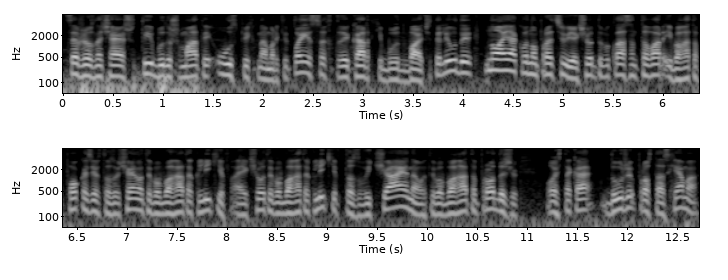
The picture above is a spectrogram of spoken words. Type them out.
Це вже означає, що ти будеш мати успіх на маркетплейсах, твої картки будуть бачити люди. Ну а як воно працює? Якщо у тебе класний товар і багато показів, то звичайно у тебе багато кліків. А якщо у тебе багато кліків, то звичайно у тебе багато продажів. Ось така дуже проста схема.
